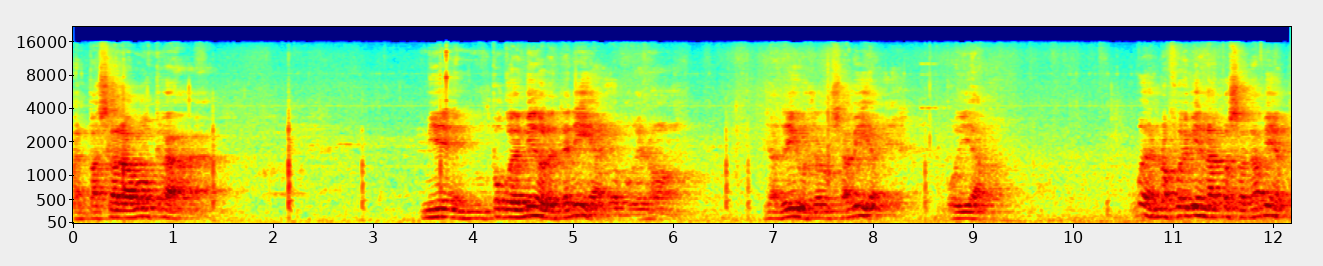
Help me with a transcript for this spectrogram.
al pasar a Boca, un poco de miedo le tenía yo, porque no, ya te digo, yo no sabía que podía. Bueno, no fue bien la cosa también.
